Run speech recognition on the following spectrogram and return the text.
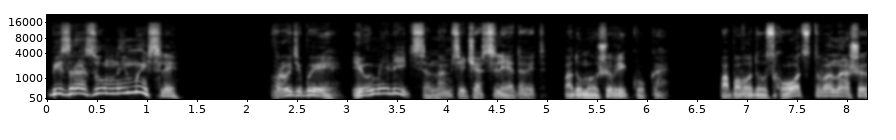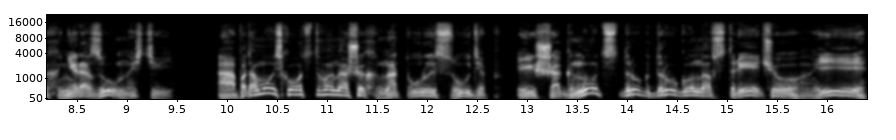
«Безразумной мысли». «Вроде бы и умилиться нам сейчас следует», — подумал Шеврикука. «По поводу сходства наших неразумностей, а потому и сходства наших натур и судеб, и шагнуть друг другу навстречу, и...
